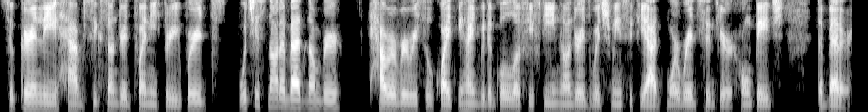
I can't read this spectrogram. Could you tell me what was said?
So currently have 623 words, which is not a bad number, However, we're still quite behind with a goal of 1500, which means if you add more words into your homepage, the better.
